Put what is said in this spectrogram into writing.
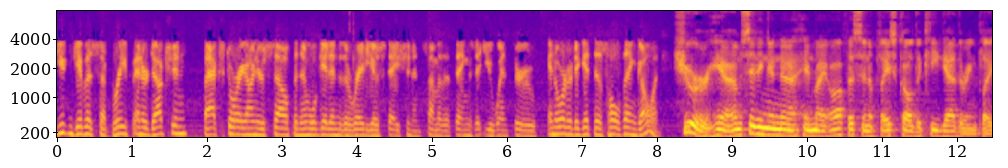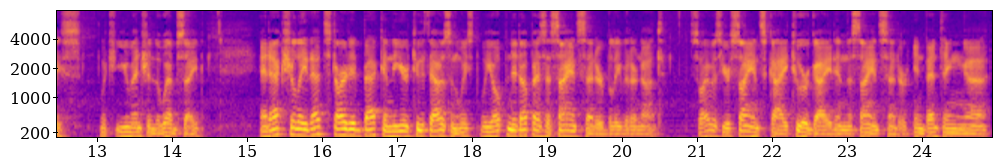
you can give us a brief introduction, backstory on yourself, and then we'll get into the radio station and some of the things that you went through in order to get this whole thing going. Sure. Yeah, I'm sitting in uh, in my office in a place called the Key Gathering Place, which you mentioned the website. And actually, that started back in the year 2000. We, we opened it up as a science center, believe it or not. So I was your science guy, tour guide in the Science Center, inventing uh,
